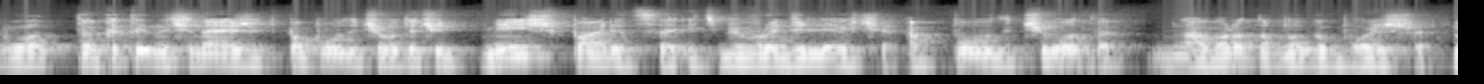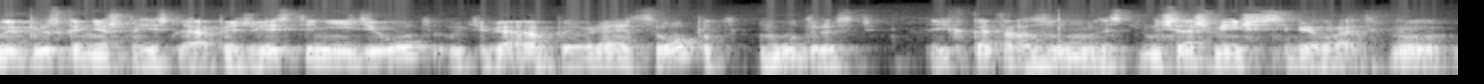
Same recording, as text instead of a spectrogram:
Вот только ты начинаешь по поводу чего-то чуть меньше париться, и тебе вроде легче, а по поводу чего-то, наоборот, намного больше. Ну и плюс, конечно, если, опять же, если ты не идиот, у тебя появляется опыт, мудрость, и какая-то разумность, начинаешь меньше себе врать. Ну,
